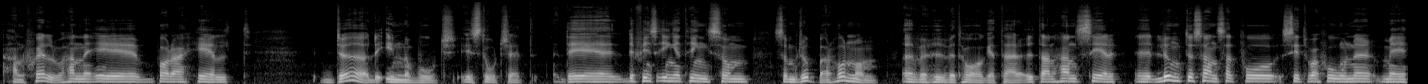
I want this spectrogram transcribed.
han själv. Han är bara helt död inombords i stort sett. Det, det finns ingenting som, som rubbar honom överhuvudtaget där. Utan han ser eh, lugnt och sansat på situationer med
